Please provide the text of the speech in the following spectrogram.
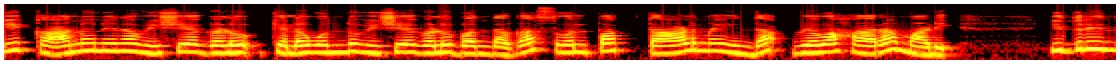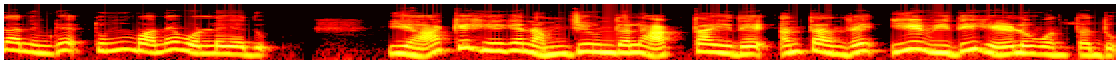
ಈ ಕಾನೂನಿನ ವಿಷಯಗಳು, ಕೆಲವೊಂದು ವಿಷಯಗಳು ಬಂದಾಗ ಸ್ವಲ್ಪ ತಾಳ್ಮೆಯಿಂದ ವ್ಯವಹಾರ ಮಾಡಿ. ಇದರಿಂದ ನಿಮಗೆ ತುಂಬಾ ಒಳ್ಳೆಯದು. ಯಾಕೆ ಹೀಗೆ ನಮ್ಮ ಜೀವನದಲ್ಲಿ ಆಗ್ತಾ ಇದೆ ಅಂತ ಅಂದರೆ ಈ ವಿಧಿ ಹೇಳುವಂಥದ್ದು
